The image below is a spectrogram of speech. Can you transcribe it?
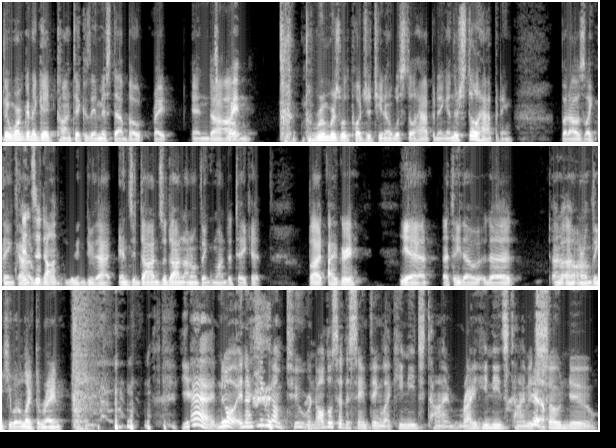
they weren't gonna get Conte because they missed that boat, right? And um, Right. the rumors with Pochettino was still happening, and they're still happening. But I was like, thank God we didn't, we didn't do that. And Zidane, Zidane, I don't think wanted to take it. But I agree. yeah, I think that that I I don't think he would have liked the rain. Yeah, no, and I think um too. Ronaldo said the same thing. Like he needs time, right? He needs time. It's Yeah. so new.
